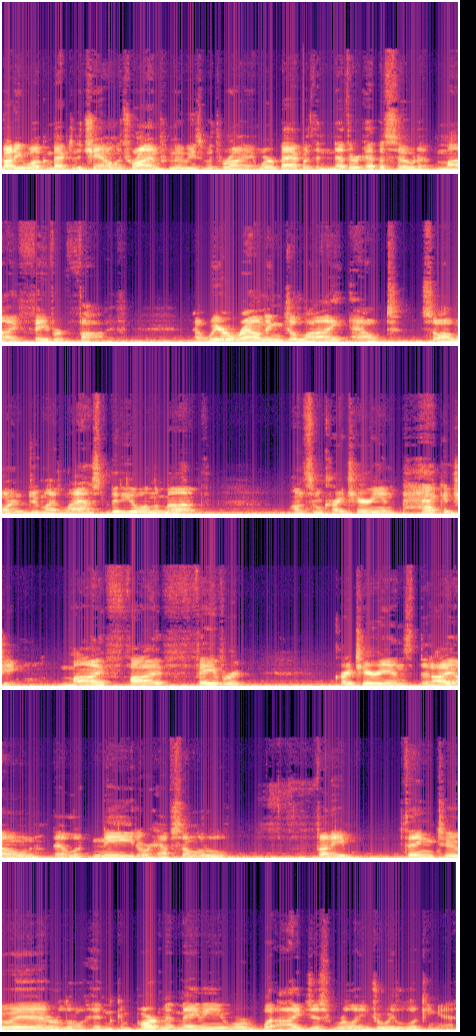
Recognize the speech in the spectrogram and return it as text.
everybody, welcome back to the channel. It's Ryon from Movies with Ryon. We're back with another episode of My Favorite Five. Now we're rounding July out, so I wanted to do my last video on the month on some Criterion packaging. My five favorite Criterions that I own that look neat or have some little funny thing to it or a little hidden compartment maybe or what I just really enjoy looking at.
